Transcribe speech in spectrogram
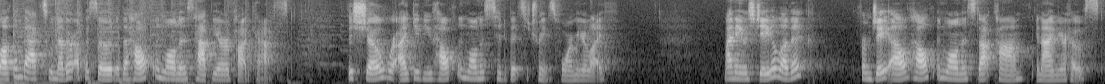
Welcome back to another episode of the Health and Wellness Happy Hour podcast, the show where I give you health and wellness tidbits to transform your life. My name is Jada Levick from jlhealthandwellness.com, and I'm your host.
